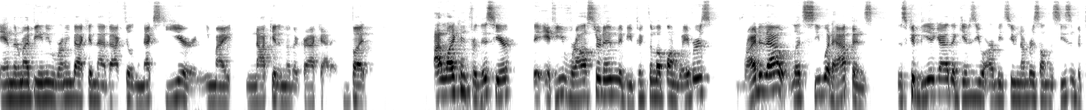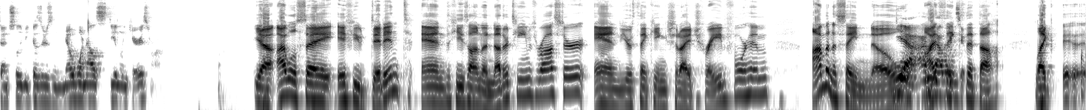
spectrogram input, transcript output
and there might be a new running back in that backfield next year, and he might not get another crack at it. But I like him for this year. If you've rostered him, if you picked him up on waivers, ride it out. Let's see what happens. This could be a guy that gives you RB2 numbers on the season potentially because there's no one else stealing carries from him. Yeah, I will say if you didn't and he's on another team's roster and you're thinking should I trade for him, I'm going to say no. Yeah, I'm I that think that the like uh,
